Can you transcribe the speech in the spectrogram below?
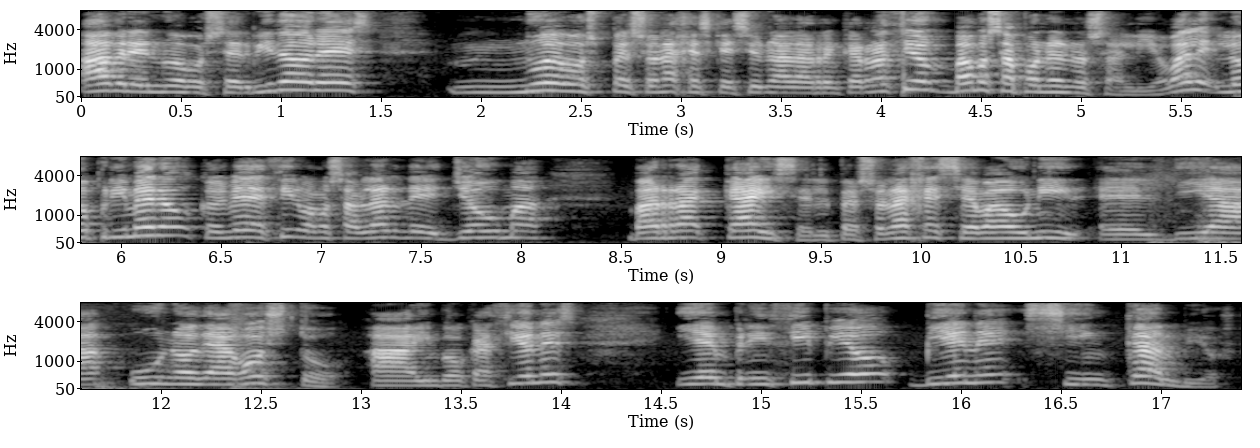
Abren nuevos servidores, nuevos personajes que se unen a la reencarnación. Vamos a ponernos al lío, ¿vale? Lo primero que os voy a decir, vamos a hablar de Yoma barra Kaiser. El personaje se va a unir el día 1 de agosto a Invocaciones y en principio viene sin cambios.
